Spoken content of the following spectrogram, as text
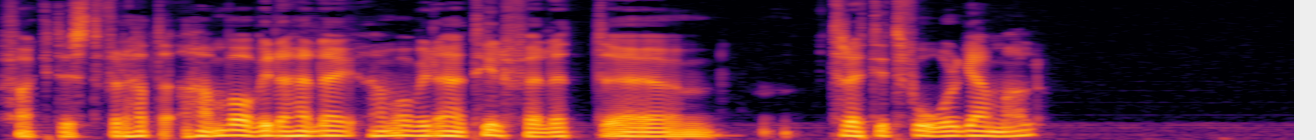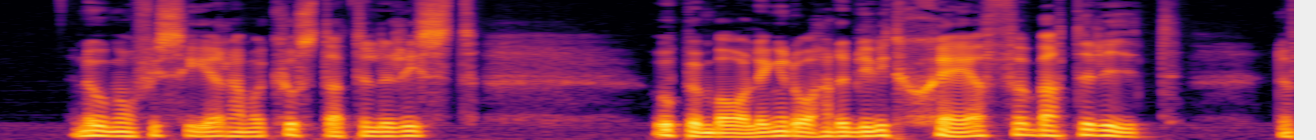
faktiskt. För att han var vid det här, han var vid det här tillfället eh, 32 år gammal. En ung officer, han var kustartillerist. Uppenbarligen då hade blivit chef för batteriet den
